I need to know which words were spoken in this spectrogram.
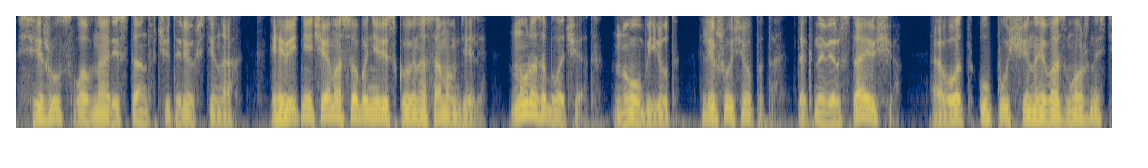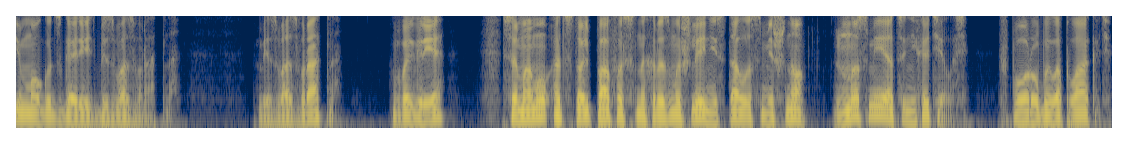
сижу, словно арестант в четырех стенах. И ведь ничем особо не рискую на самом деле. Ну, разоблачат, ну, убьют, лишусь опыта. Так наверстаю еще. А вот упущенные возможности могут сгореть безвозвратно. Безвозвратно? В игре? Самому от столь пафосных размышлений стало смешно, но смеяться не хотелось. Впору было плакать.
